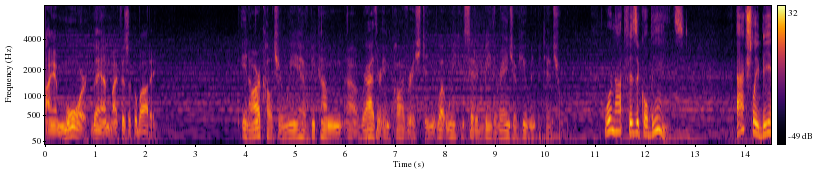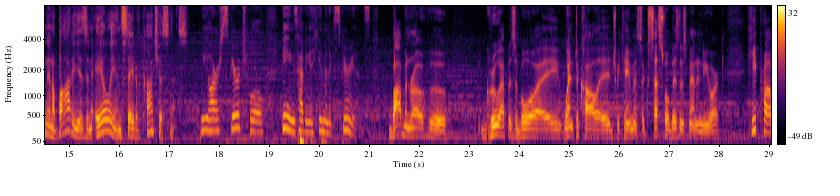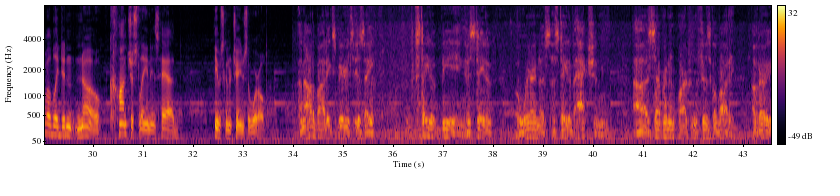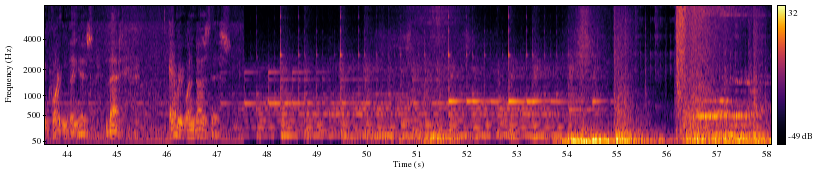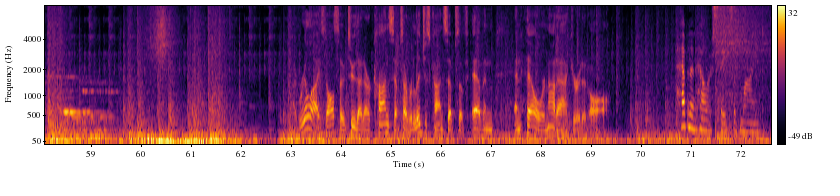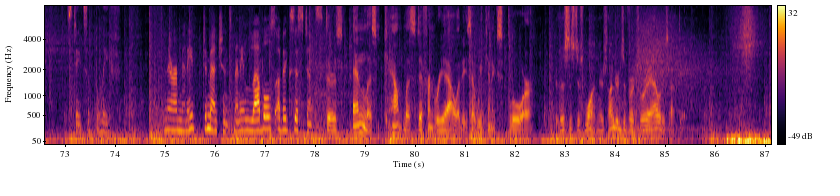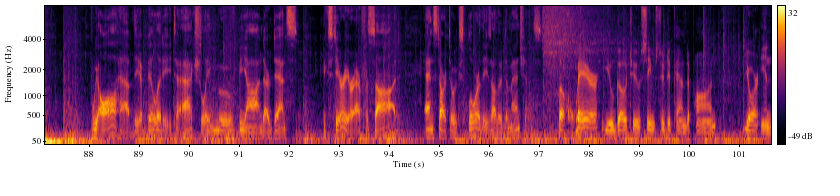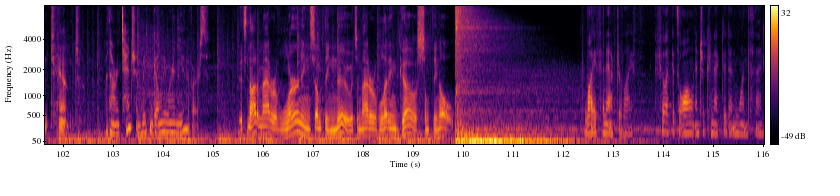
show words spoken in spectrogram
I am more than my physical body. In our culture, we have become uh, rather impoverished in what we consider to be the range of human potential. We're not physical beings. Actually, being in a body is an alien state of consciousness. We are spiritual beings having a human experience. Bob Monroe, who grew up as a boy, went to college, became a successful businessman in New York, he probably didn't know consciously in his head he was going to change the world. An out-of-body experience is a state of being, a state of awareness, a state of action, uh, separate and apart from the physical body. A very important thing is that everyone does this. Realized also too that our concepts, our religious concepts of heaven and hell were not accurate at all. Heaven and hell are states of mind, states of belief. And there are many dimensions, many levels of existence. There's endless, countless different realities that we can explore. This is just one. There's hundreds of virtual realities out there. We all have the ability to actually move beyond our dense exterior, our facade, and start to explore these other dimensions. But where you go to seems to depend upon your intent. With our intention, we can go anywhere in the universe. It's not a matter of learning something new, it's a matter of letting go of something old. Life and afterlife. I feel like it's all interconnected in one thing.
